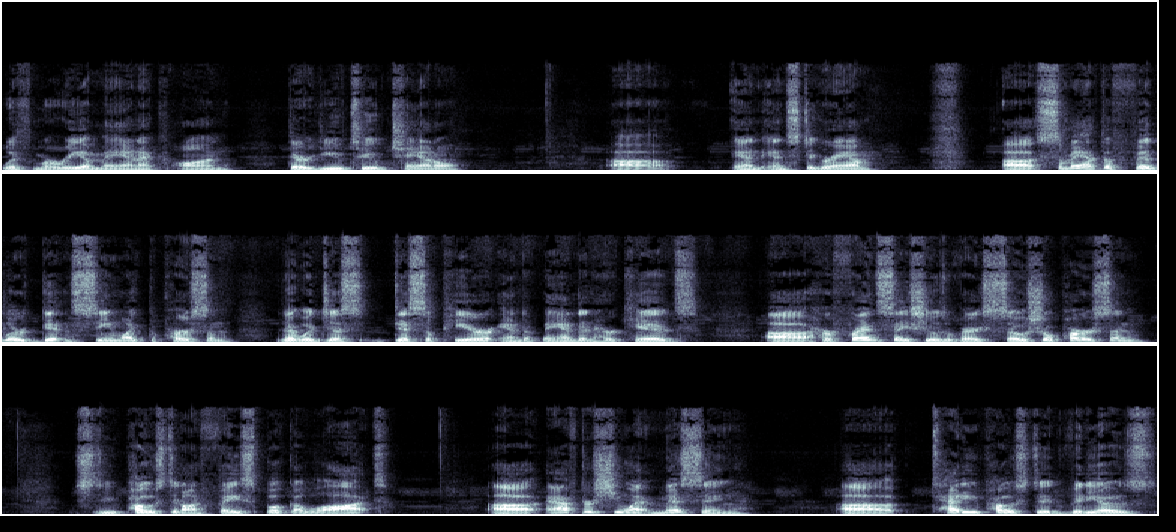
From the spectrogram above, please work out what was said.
with Maria Manic on their YouTube channel uh, and Instagram. Uh, Samantha Fiddler didn't seem like the person that would just disappear and abandon her kids. Uh, her friends say she was a very social person. She posted on Facebook a lot. Uh, after she went missing, uh, Teddy posted videos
